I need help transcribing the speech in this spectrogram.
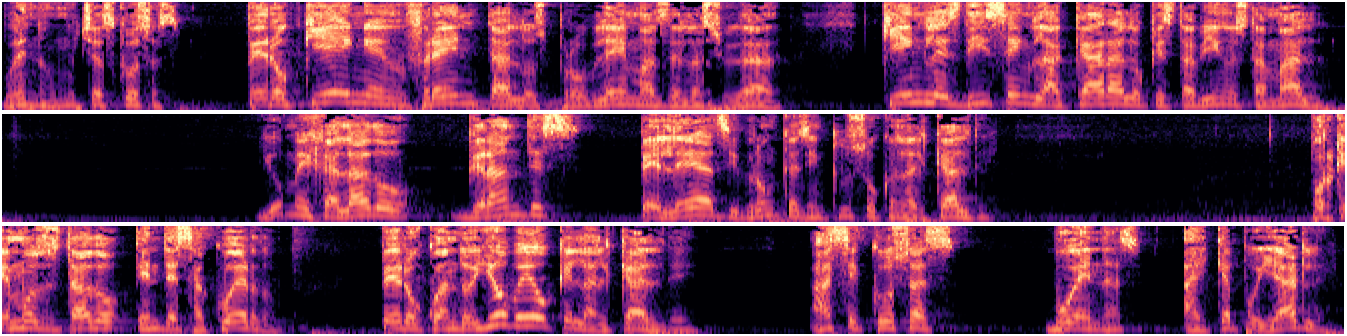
bueno, muchas cosas. Pero ¿quién enfrenta los problemas de la ciudad? ¿Quién les dice en la cara lo que está bien o está mal? Yo me he jalado grandes peleas y broncas incluso con el alcalde, porque hemos estado en desacuerdo. Pero cuando yo veo que el alcalde hace cosas buenas, hay que apoyarle,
